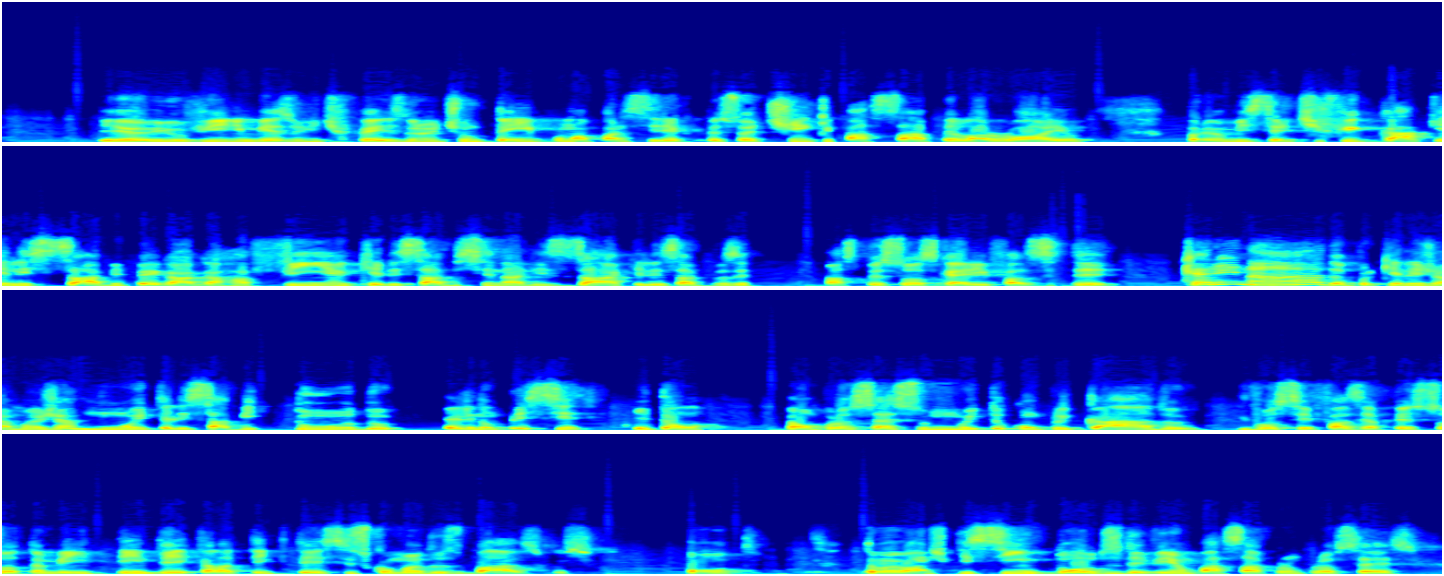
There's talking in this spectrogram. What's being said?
Eu e o Vini mesmo, a gente fez durante um tempo uma parceria que a pessoa tinha que passar pela Royal para eu me certificar que ele sabe pegar a garrafinha, que ele sabe sinalizar, que ele sabe fazer. As pessoas querem fazer? Querem nada, porque ele já manja muito, ele sabe tudo. Ele não precisa. Então, é um processo muito complicado de você fazer a pessoa também entender que ela tem que ter esses comandos básicos. Ponto. Então, eu acho que sim, todos deveriam passar por um processo.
